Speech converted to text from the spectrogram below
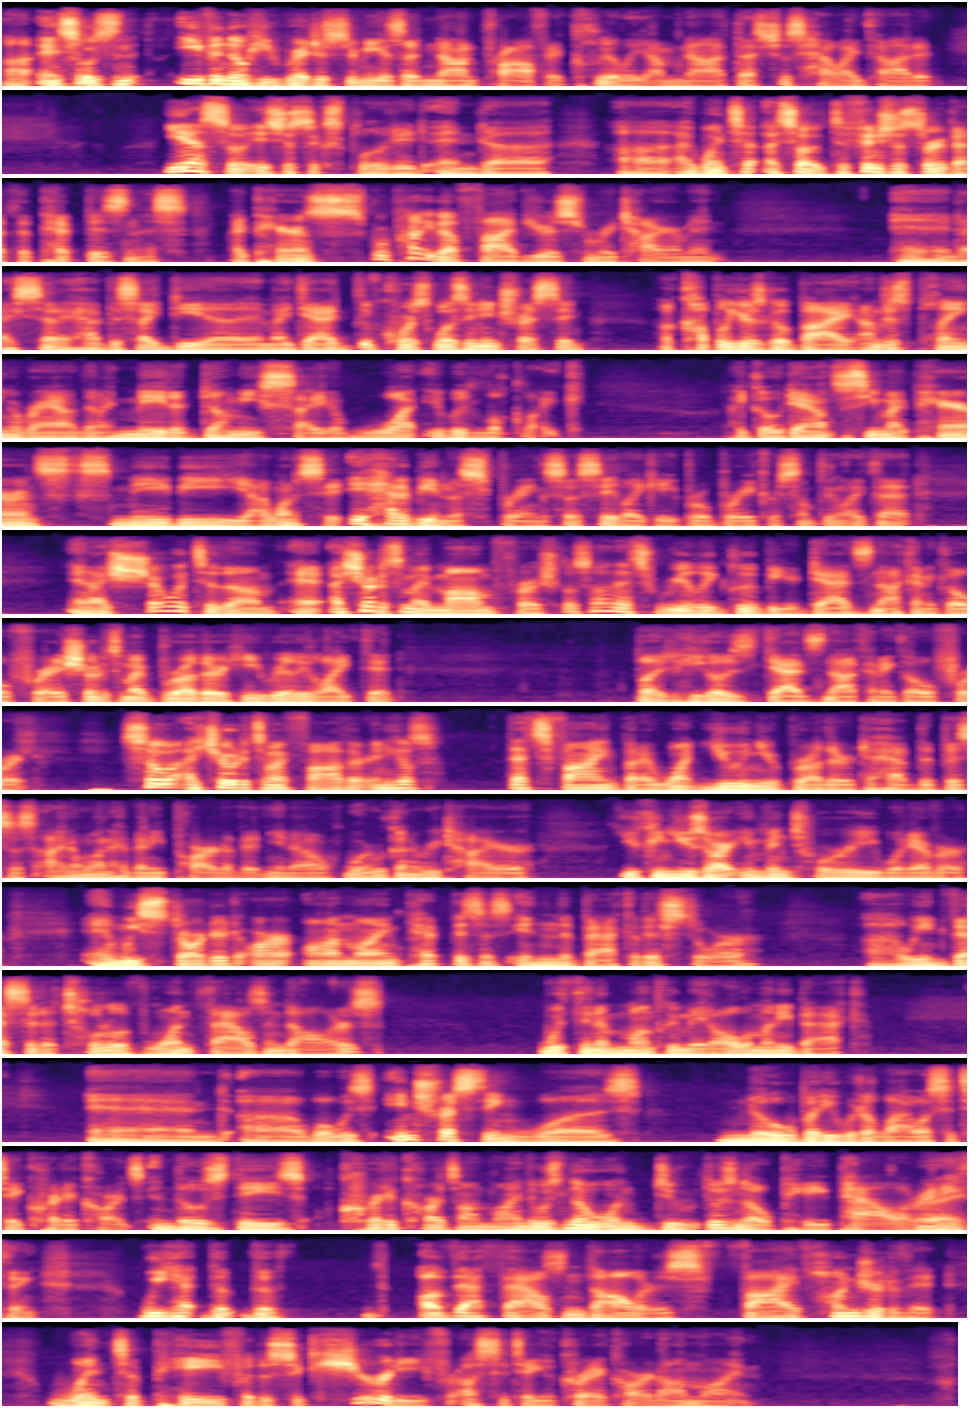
Uh, and so, it's, even though he registered me as a nonprofit, clearly I'm not. That's just how I got it. Yeah, so it's just exploded, and uh, uh, I went to. So to finish the story about the pet business, my parents were probably about five years from retirement, and I said I have this idea, and my dad, of course, wasn't interested. A couple years go by, I'm just playing around, and I made a dummy site of what it would look like. I go down to see my parents. Maybe I want to say it had to be in the spring, so say like April break or something like that. And I show it to them. Eh, I showed it to my mom first. She goes, "Oh, that's really good, but your dad's not going to go for it." I showed it to my brother. He really liked it, but he goes, "Dad's not going to go for it." So I showed it to my father, and he goes, "That's fine, but I want you and your brother to have the business. I don't want to have any part of it. You know, we're going to retire. You can use our inventory, whatever." And we started our online pet business in the back of their store. Uh, we invested a total of one thousand dollars. Within a month, we made all the money back. And uh, what was interesting was nobody would allow us to take credit cards. In those days, credit cards online, there was no one do there was no PayPal or Right. anything. We had the the of that thousand dollars, five hundred of it went to pay for the security for us to take a credit card online.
